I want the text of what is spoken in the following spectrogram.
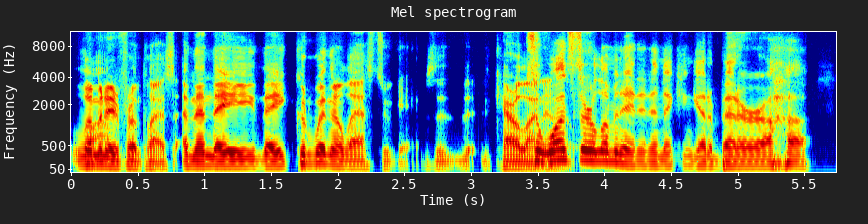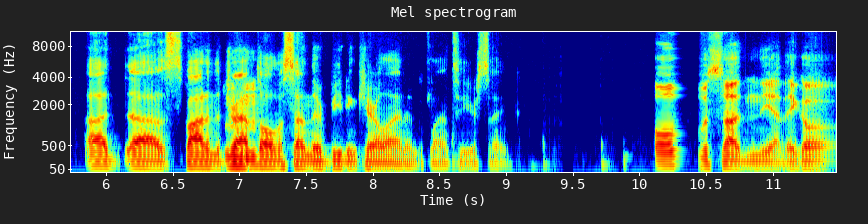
Eliminated from the playoffs, and then they they could win their last two games. Carolina. So once they're eliminated and they can get a better uh, uh, uh, spot in the draft, Mhm. all of a sudden they're beating Carolina and Atlanta. You're saying. all of a sudden, yeah, they go.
